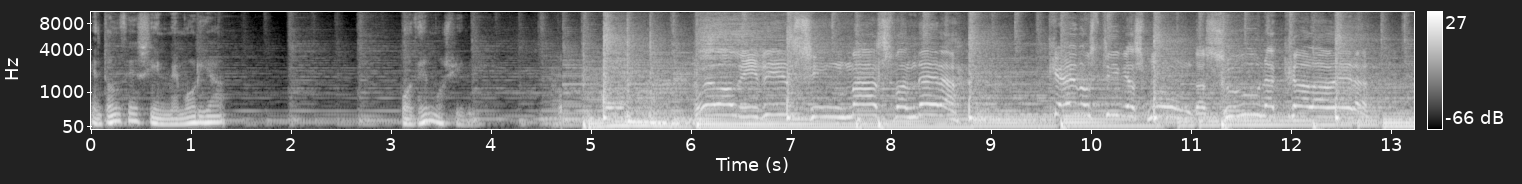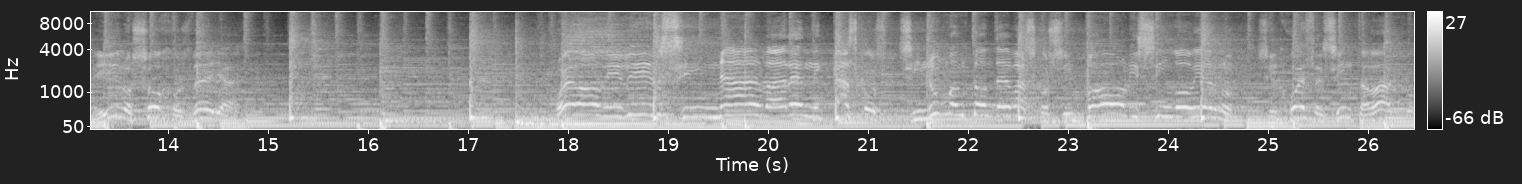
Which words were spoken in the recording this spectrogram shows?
Entonces, sin memoria, podemos vivir. Puedo vivir sin más bandera que dos tibias mundas, una calavera y los ojos de ella. Puedo vivir sin Álvarez ni cascos, sin un montón de vascos, sin poli, sin gobierno, sin jueces, sin tabaco.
